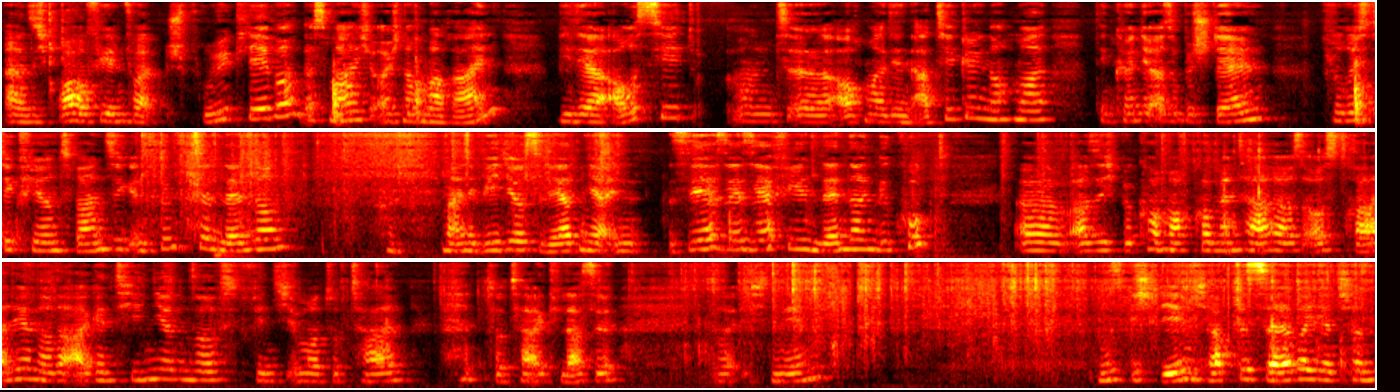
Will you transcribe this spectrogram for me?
also ich brauche auf jeden Fall Sprühkleber, das mache ich euch nochmal rein, wie der aussieht und äh, auch mal den Artikel nochmal, den könnt ihr also bestellen, Floristik24 in 15 Ländern. Meine Videos werden ja in sehr, sehr, sehr vielen Ländern geguckt. Äh, also ich bekomme auch Kommentare aus Australien oder Argentinien, das finde ich immer total, total klasse. Ich nehme muss gestehen, ich habe das selber jetzt schon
